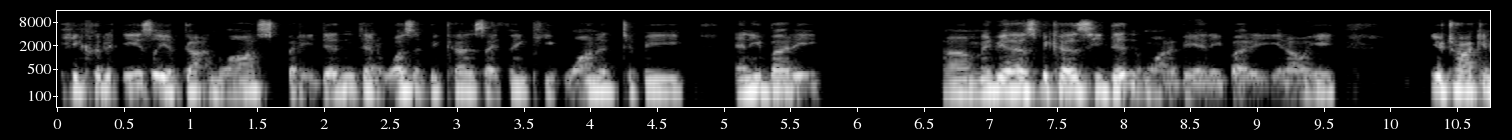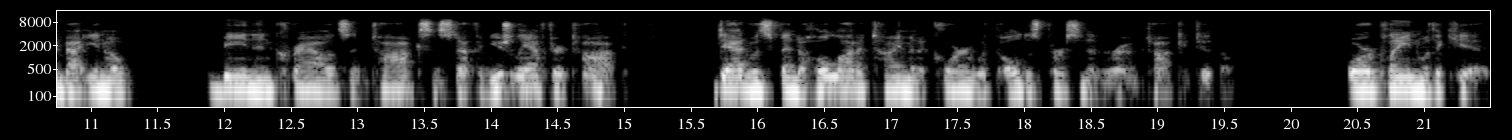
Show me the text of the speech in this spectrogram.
he could easily have gotten lost but he didn't. And it wasn't because i think he wanted to be anybody. Um, maybe that's because he didn't want to be anybody. You know he you're talking about you know being in crowds and talks and stuff. And usually after a talk dad would spend a whole lot of time in a corner with the oldest person in the room talking to them or playing with a kid.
